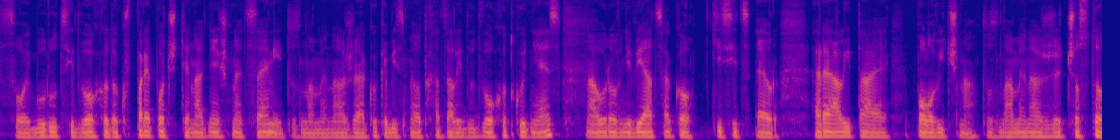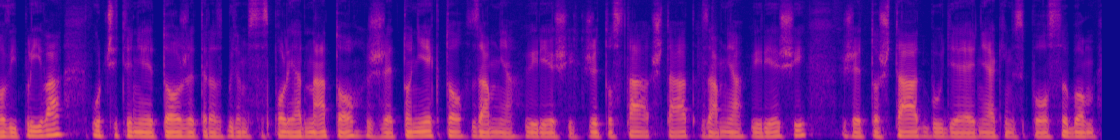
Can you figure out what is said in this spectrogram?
svoj budúci dôchodok v prepočte na dnešné ceny. To znamená, že ako keby sme odchádzali do dôchodku dnes na úrovni viac ako 1000 eur. Realita je polovičná. To znamená, že čo z toho vyplýva? Určite nie je to, že teraz budem sa spoliehať na to, že to niekto za mňa vyrieši. Že to štát za mňa vyrieši že to štát bude nejakým spôsobom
